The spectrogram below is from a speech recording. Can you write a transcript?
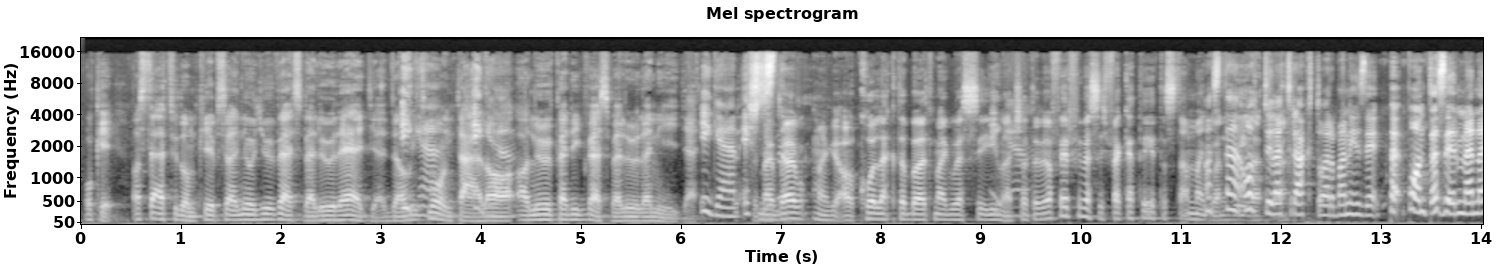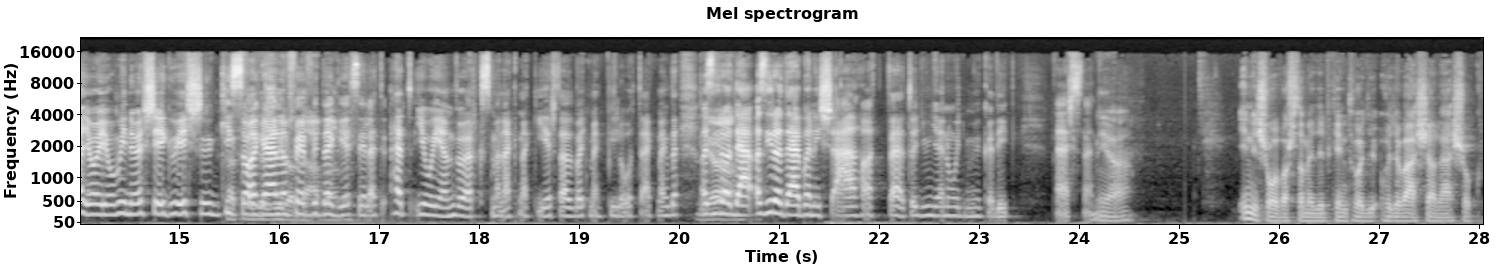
Oké, okay. azt el tudom képzelni, hogy ő vesz belőle egyet, de igen, amit mondtál, a, a nő pedig vesz belőle négyet. Igen. És meg, be, meg a collectible-t megveszi, meg stb. A férfi vesz egy feketét, aztán megvan Aztán ott ül a traktorban, izé, pont azért, mert nagyon jó minőségű, és kiszolgál hát, a férfi egész élet. Hát jó ilyen worksmeneknek írtad, vagy meg pilótáknak, de az, ja. irodá, az irodában is állhat, tehát hogy ugyanúgy működik. Persze. Ja. Én is olvastam egyébként, hogy, hogy a vásárlások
